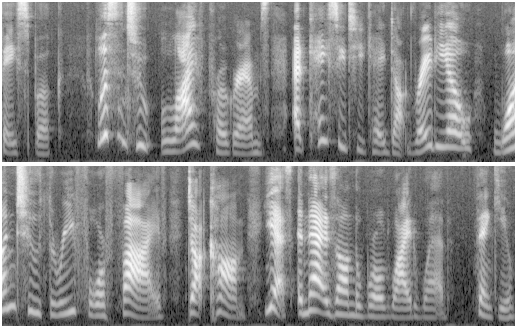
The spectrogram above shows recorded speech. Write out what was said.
Facebook. Listen to live programs at kctk.radio12345.com. Yes, and that is on the World Wide Web. Thank you.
